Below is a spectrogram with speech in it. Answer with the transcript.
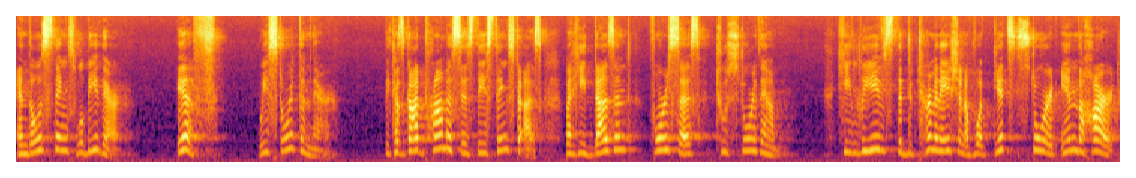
And those things will be there if we stored them there. Because God promises these things to us, but He doesn't force us to store them. He leaves the determination of what gets stored in the heart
